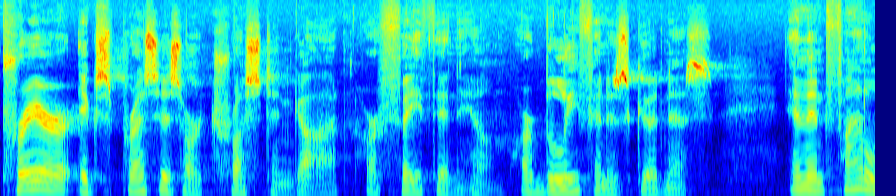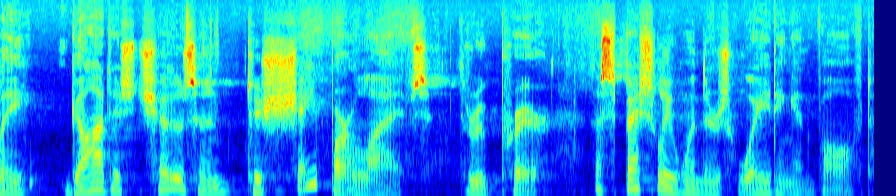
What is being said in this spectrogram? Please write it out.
Prayer expresses our trust in God, our faith in Him, our belief in His goodness. And then finally, God has chosen to shape our lives through prayer, especially when there's waiting involved.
